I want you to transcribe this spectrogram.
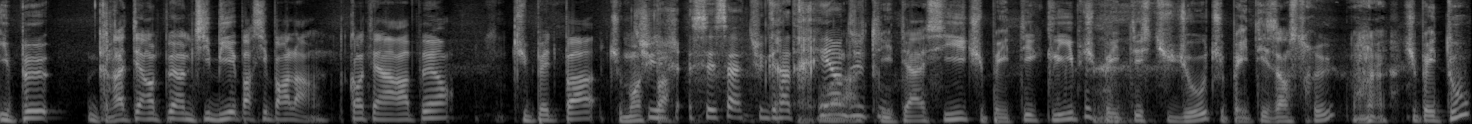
il peut gratter un peu un petit billet par-ci par-là. Quand tu es un rappeur, tu pètes pas, tu manges Tu- pas. C'est ça, tu grattes rien Voilà, du tout. Tu es assis, tu payes tes clips, tu payes tes studios, tu payes tes instrus, tu payes tout.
